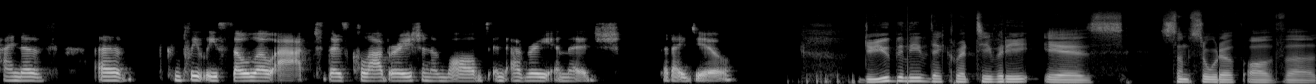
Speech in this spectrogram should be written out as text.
kind of a completely solo act. There's collaboration involved in every image that I do. Do you believe that creativity is some sort of of uh,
